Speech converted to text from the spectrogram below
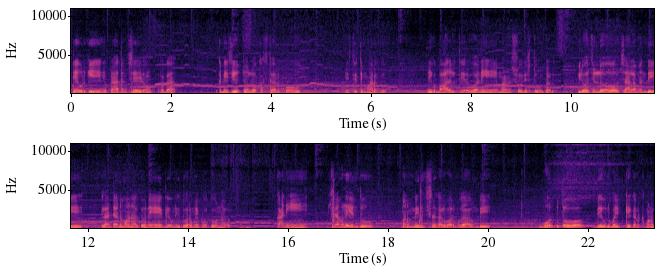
దేవుడికి నీ ప్రార్థన చేయడం వృధా. ఇంక నీ జీవితంలో కష్టాలు పోవు నీ స్థితి మారదు నీకు బాధలు తీరవు అని మనం శోధిస్తూ ఉంటాడు. ఈ రోజుల్లో చాలామంది ఇలాంటి అనుమానాలతోనే దేవునికి దూరం అయిపోతూ ఉన్నారు. కానీ శ్రమల ఎందు మనం నిరీక్షణ గలవారముగా ఉండి ఓర్పుతో దేవుని వైపుకే కనుక మనం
